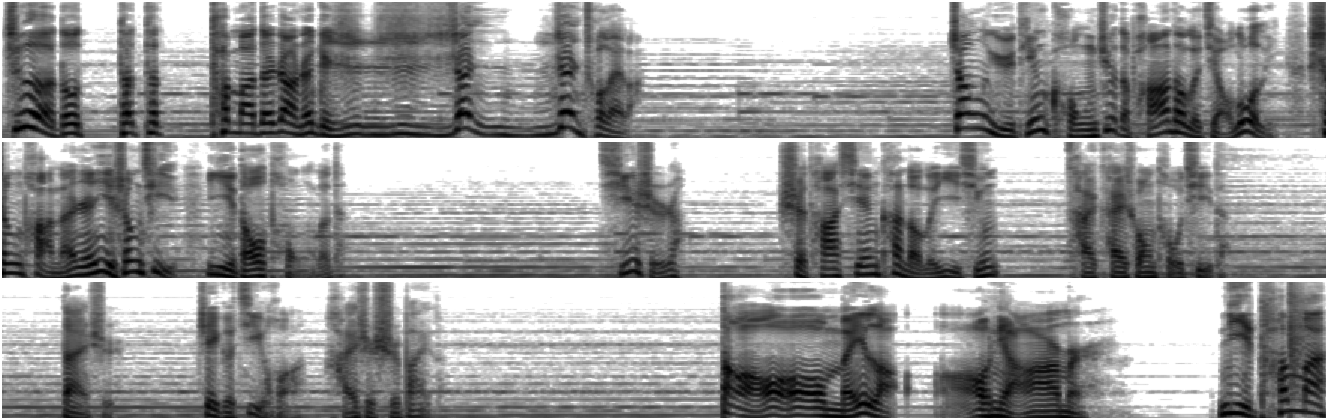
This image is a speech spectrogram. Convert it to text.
这都他他他妈的让人给认认认出来了！”张雨婷恐惧地爬到了角落里，生怕男人一生气一刀捅了她。其实啊，是他先看到了异星，才开窗透气的。但是，这个计划还是失败了。倒霉老娘们儿，你他妈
